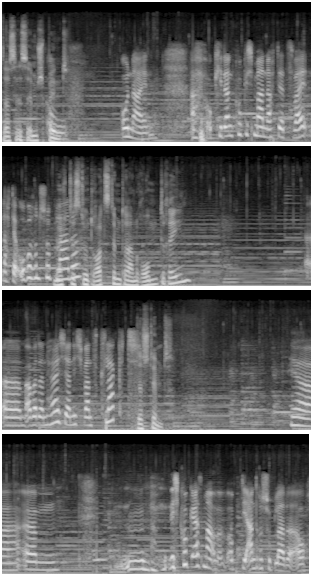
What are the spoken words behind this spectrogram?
das ist im Spind. Oh. oh nein. Ach, okay, dann gucke ich mal nach der zweiten, nach der oberen Schublade. Möchtest du trotzdem dran rumdrehen? Ähm, aber dann höre ich ja nicht, wann es klackt. Das stimmt. Ja, ähm. Mm, Ich gucke erstmal, ob die andere Schublade auch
